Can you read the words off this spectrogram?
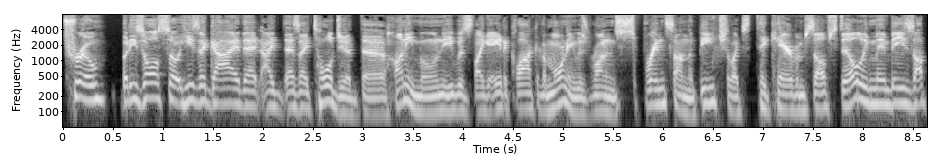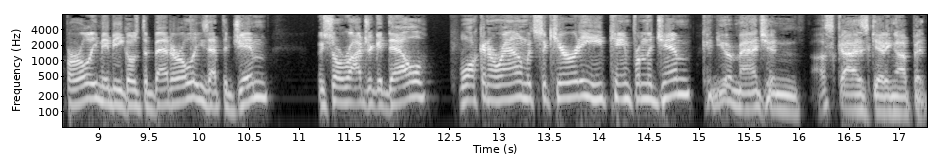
True, but he's also he's a guy that I, as I told you, the honeymoon. He was like eight o'clock in the morning. He was running sprints on the beach. He likes to take care of himself. Still, he maybe he's up early. Maybe he goes to bed early. He's at the gym. We saw Roger Goodell walking around with security. He came from the gym. Can you imagine us guys getting up at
